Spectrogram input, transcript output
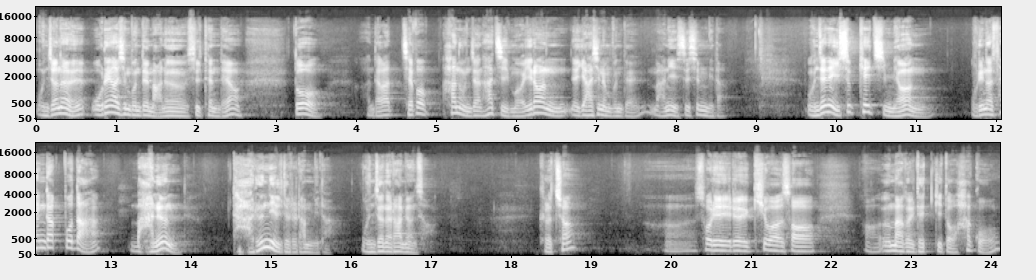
운전을 오래 하신 분들 많으실 텐데요. 또 내가 제법 한 운전하지 뭐 이런 얘기 하시는 분들 많이 있으십니다. 운전에 익숙해지면 우리는 생각보다 많은 다른 일들을 합니다. 운전을 하면서. 그렇죠? 어, 소리를 키워서 어, 음악을 듣기도 하고,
